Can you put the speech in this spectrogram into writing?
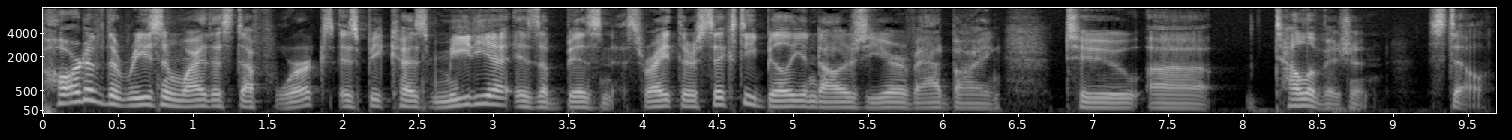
part of the reason why this stuff works is because media is a business, right? There's $60 billion a year of ad buying to uh, television still,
